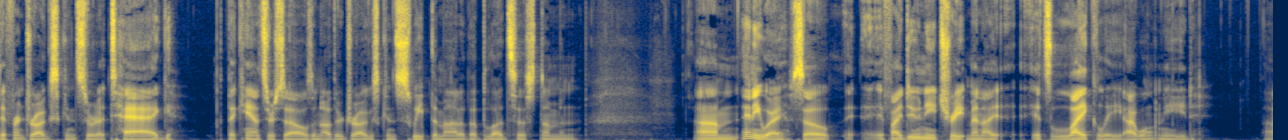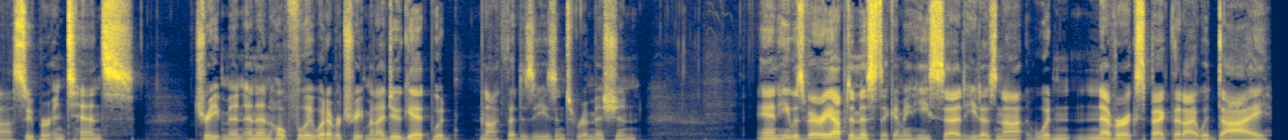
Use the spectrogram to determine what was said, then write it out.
different drugs can sort of tag the cancer cells and other drugs can sweep them out of the blood system. And um, anyway, so if I do need treatment, I it's likely I won't need uh, super intense treatment, and then hopefully whatever treatment I do get would knock the disease into remission. And he was very optimistic. I mean, he said he does not wouldn't never expect that I would die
